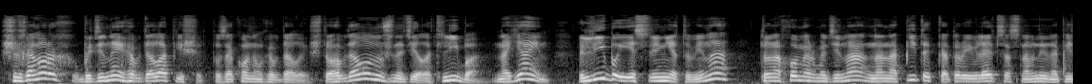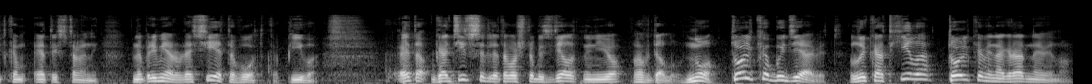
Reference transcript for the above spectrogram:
В Шульханорах Бадиней Гавдала пишет по законам Гавдалы, что Гавдалу нужно делать либо на яин, либо, если нет вина, то на хомер Мадина, на напиток, который является основным напитком этой страны. Например, в России это водка, пиво это годится для того, чтобы сделать на нее Авдалу. Но только бы быдиавит, лыкатхила, только виноградное вино.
